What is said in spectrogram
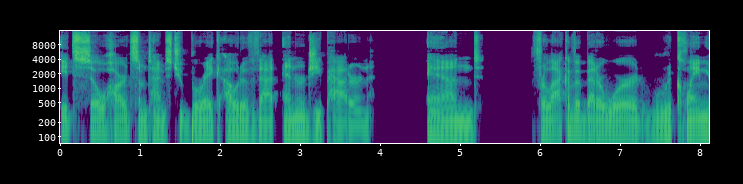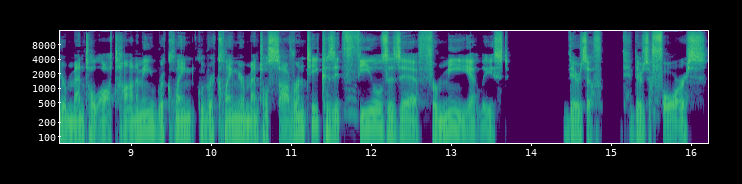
it's so hard sometimes to break out of that energy pattern and for lack of a better word reclaim your mental autonomy reclaim reclaim your mental sovereignty because it feels as if for me at least there's a there's a force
